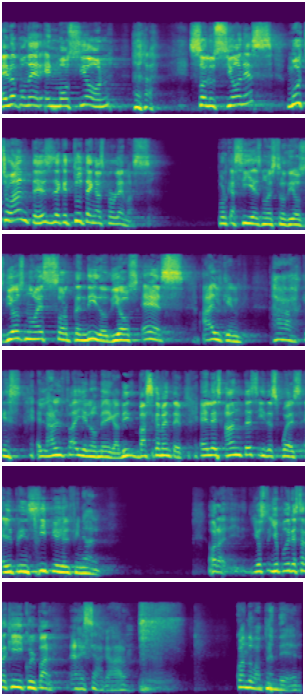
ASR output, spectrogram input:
Él va a poner en moción soluciones mucho antes de que tú tengas problemas. Porque así es nuestro Dios. Dios no es sorprendido, Dios es alguien Ah, que es el alfa y el omega. Básicamente, Él es antes y después, el principio y el final. Ahora, yo, yo podría estar aquí y culpar a ese Agar. ¿Cuándo va a aprender?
